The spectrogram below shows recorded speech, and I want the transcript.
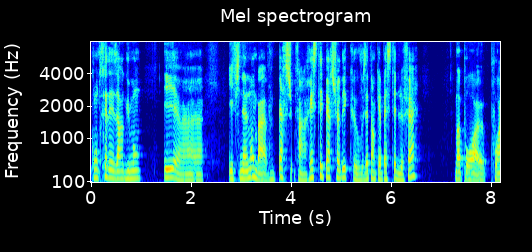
contrer des arguments et, et finalement bah, rester persuadé que vous êtes en capacité de le faire, moi pour, pour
